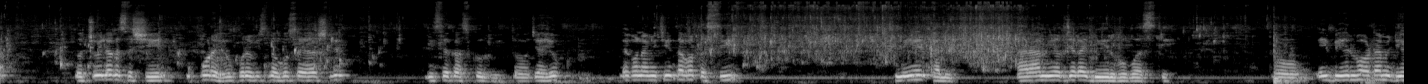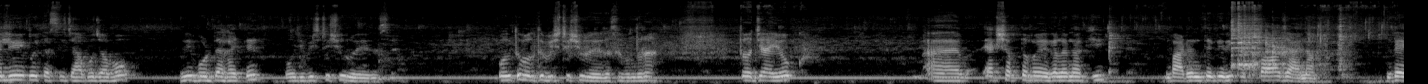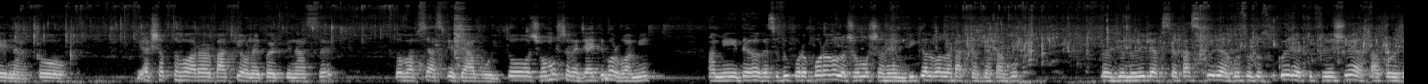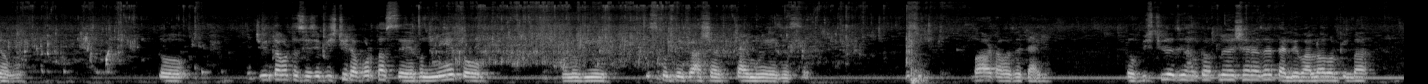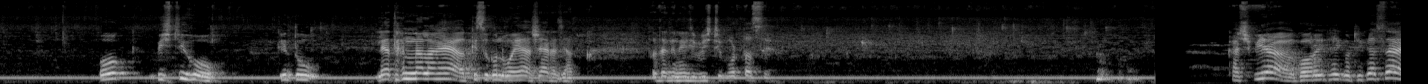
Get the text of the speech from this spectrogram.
তো চলে গেছে সে উপরে উপরে বিছনা গোছায় আসলে নিচে কাজ করবি। তো যাই হোক, এখন আমি চিন্তা করতেছি, মেয়ের খালি, আর আমি এক জায়গায় বের হব আজকে। তো এই বের হওয়াটা আমি ডেলি কইতাছি, যাব যাব রিপোর্ট দেখাইতে। ওই যে বৃষ্টি শুরু হয়ে গেছে। বলতে বলতে বৃষ্টি শুরু হয়ে গেছে বন্ধুরা। তো যাই হোক এক সপ্তাহ হয়ে গেলে নাকি বার্ডেন থেকে রিপোর্ট পাওয়া যায় না, দেয় না। তো এক সপ্তাহ হওয়ার আর বাকি অনেক কয়েকদিন আছে, তো ভাবছি আজকে যাবই। তো সমস্যা নেই, যাইতে পারব আমি। আমি দেখা গেছে দুপুরে পরে গেলো, সমস্যা নেই, আমি বিকালবেলা ডাক্তার দেখাবো। তো ওই জন্য রিল্যাক্সে কাজ করে গোসল টোসল করে একটু ফ্রেশ হয়ে তারপরে যাব। তো চিন্তা করতেছে যে বৃষ্টিটা পড়তেছে, এখন মেয়ে তো মানে গিয়ে স্কুল থেকে আসার টাইম হয়ে গেছে। বারোটা বাজে টাইম তো বৃষ্টিটা যদি হালকা হালকা সেরা যায়, তাহলে ভালো আবার কিংবা হোক, বৃষ্টি হোক, কিন্তু লেথান না লাগায় কিছুক্ষণ হয়ে সেরা যাক। তো দেখেন এই যে বৃষ্টি পড়তেছে। কাশপিয়া ঘরে থাকো ঠিক আছে?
